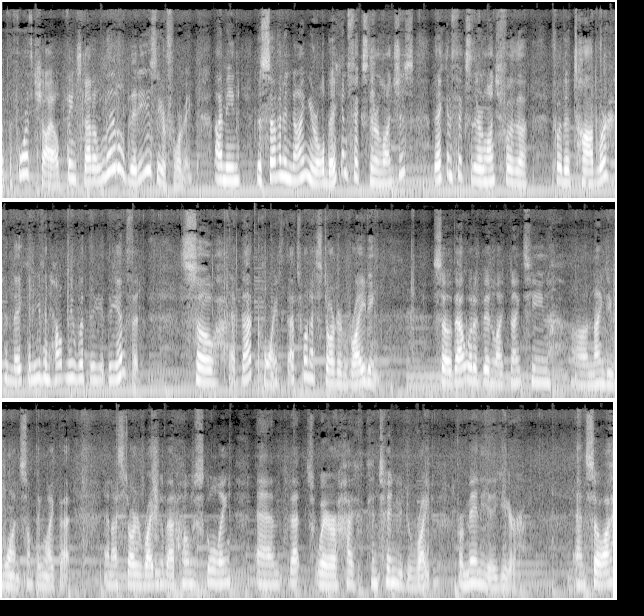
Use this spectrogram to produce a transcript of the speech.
with the fourth child, things got a little bit easier for me. I mean, the seven and nine year old, they can fix their lunches. They can fix their lunch for the for the toddler, and they can even help me with the, the infant. So at that point, that's when I started writing So that would have been like 1991, uh, something like that. And I started writing about homeschooling, and that's where I continued to write for many a year. And so I,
